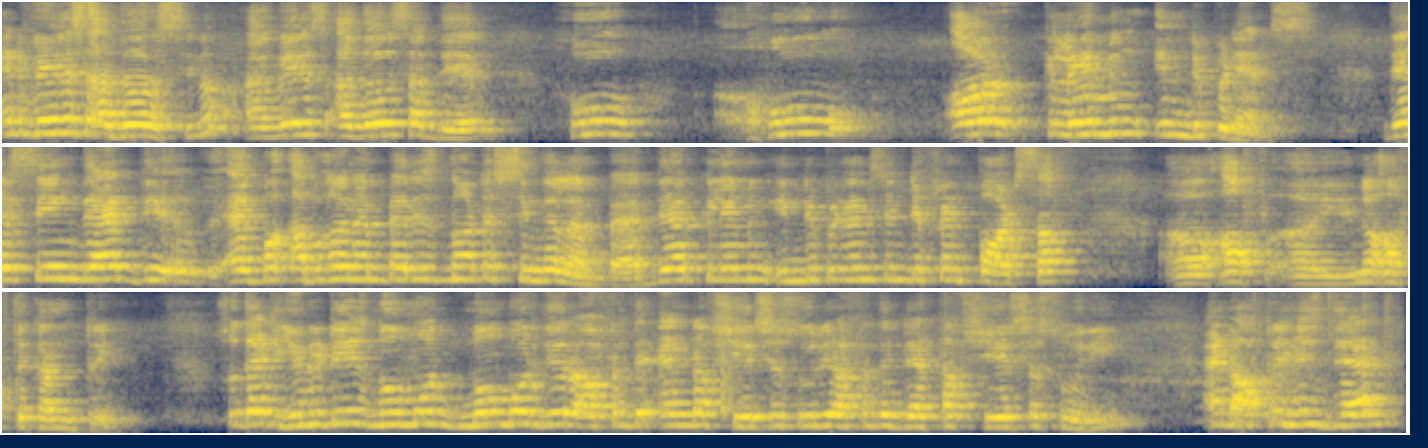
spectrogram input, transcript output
and various others you know various others are there who who are claiming independence. They are saying that the afghan empire is not a single empire. They are claiming independence in different parts of uh, of uh, you know of the country. So that unity is no more no more there after the end of sher shah suri after the death of sher shah suri. And after his death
